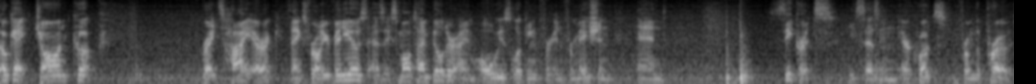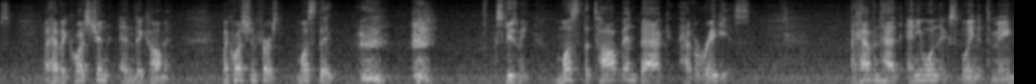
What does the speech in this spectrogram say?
Okay, John Cook writes, Hi Eric, thanks for all your videos. As a small-time builder, I am always looking for information and secrets, he says in air quotes, from the pros. I have a question and a comment. My question first, must they, excuse me, must the top and back have a radius? I haven't had anyone explain it to me.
